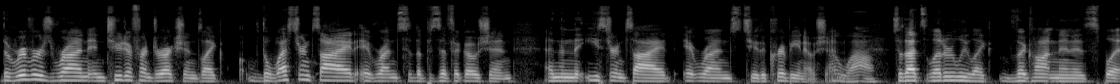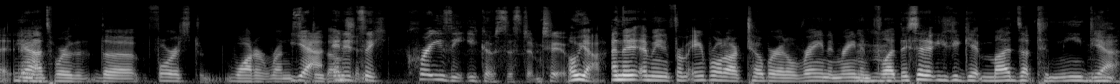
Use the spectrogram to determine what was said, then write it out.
the rivers run in two different directions. Like the western side, it runs to the Pacific Ocean, and then the eastern side, it runs to the Caribbean Ocean. Oh, wow. So that's literally like the continent is split, and that's where the, the forest water runs Yeah, and ocean. it's a crazy ecosystem too. Oh yeah, and they I mean from April to October it'll rain and rain Mm-hmm. and flood. They said you could get muds up to knee deep Yeah.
